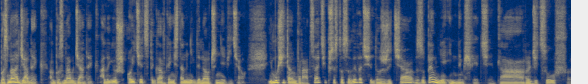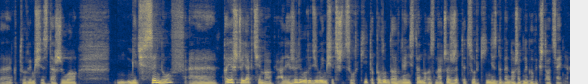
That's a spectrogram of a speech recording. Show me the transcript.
Bo zna dziadek albo znał dziadek, ale już ojciec tego Afganistanu nigdy na oczy nie widział. I musi tam wracać i przystosowywać się do życia w zupełnie innym świecie. Dla rodziców, e, którym się zdarzyło mieć synów, e, to jeszcze jak cię mogę, ale jeżeli urodziły im się trzy córki, to powrót do Afganistanu oznacza, że te córki nie zdobędą żadnego wykształcenia.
